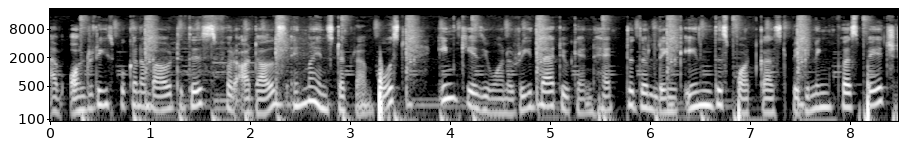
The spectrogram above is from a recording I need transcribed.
I've already spoken about this for adults in my Instagram post. In case you want to read that, you can head to the link in this podcast beginning first page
